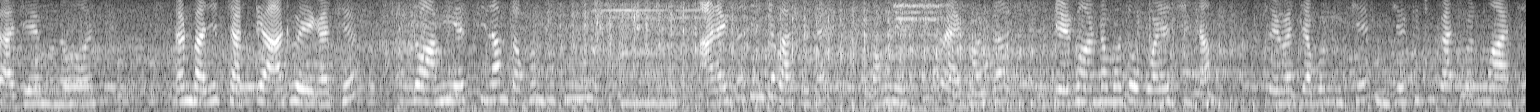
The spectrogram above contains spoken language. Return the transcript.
বাজে মনে হয় এখন বাজে চারটে আট হয়ে গেছে। তো আমি এসছিলাম তখন দুপুর আড়াইটা, তিনটে বাজতে যায়। তখন এসছি তো এক ঘণ্টা, দেড় ঘণ্টা মতো ওপরে ছিলাম। তো এবার যাব নিচে। নিচের কিছু কাজকর্ম আছে,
